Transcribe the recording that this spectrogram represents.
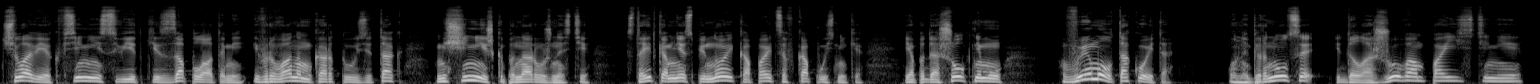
человек в синей свитке с заплатами и в рваном картузе, так, мещанишка по наружности. Стоит ко мне спиной, копается в капустнике. Я подошел к нему, вымол такой-то. Он обернулся и доложу вам поистине,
